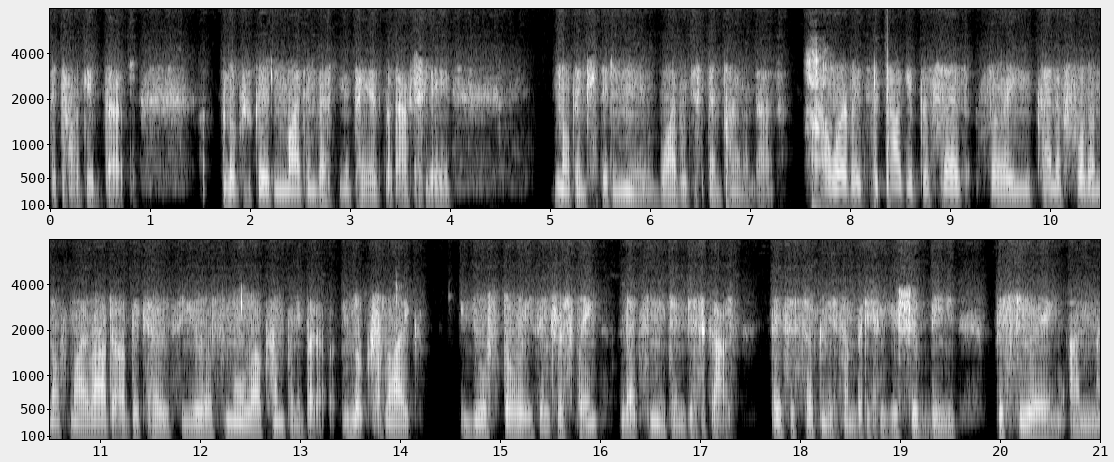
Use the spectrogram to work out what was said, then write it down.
the target that looks good and might invest in your payers, but actually not interested in you. Why would you spend time on that? Huh. However, it's the target that says, sorry, you've kind of fallen off my radar because you're a smaller company, but it looks like your story is interesting. Let's meet and discuss. This is certainly somebody who you should be pursuing and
